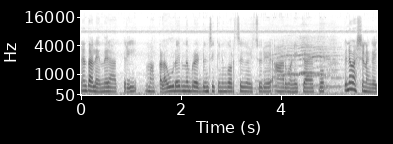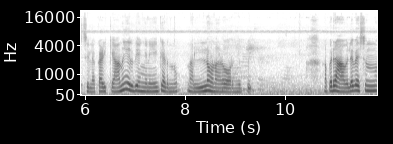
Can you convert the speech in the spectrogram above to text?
ഞാൻ തലേന്ന് രാത്രി മക്കളെ കൂടെ ഇരുന്ന് ബ്രെഡും ചിക്കനും കുറച്ച് കഴിച്ചൊരു ആറ് മണിക്കായപ്പോൾ പിന്നെ ഭക്ഷണം കഴിച്ചില്ല. കഴിക്കാമെന്ന് കരുതി എങ്ങനെയും കിടന്നു. നല്ലോണം അവിടെ ഉറങ്ങിപ്പോയി. അപ്പോൾ രാവിലെ വിശന്നു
